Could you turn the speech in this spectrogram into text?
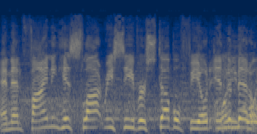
and then finding his slot receiver Stubblefield in the middle.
